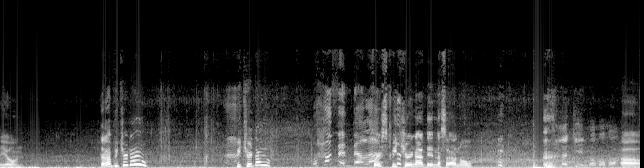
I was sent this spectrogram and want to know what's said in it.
Ayun. Tara, picture tayo. Picture tayo. What happened, Bella? First picture natin nasa ano. Sila Jean, baba ba? Ah.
